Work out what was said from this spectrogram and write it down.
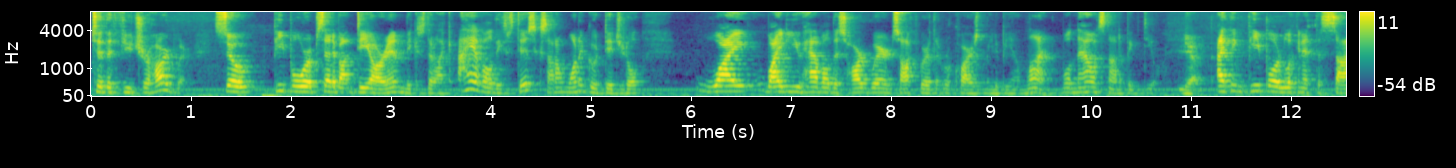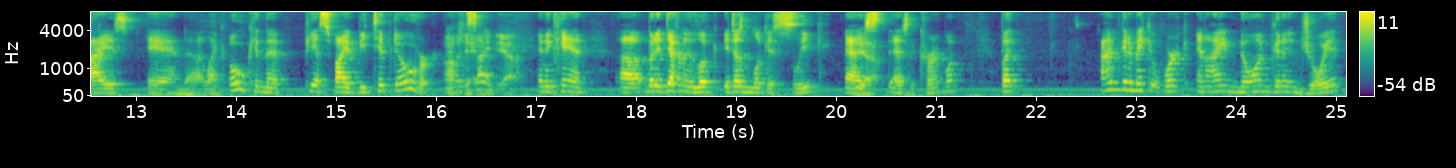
to the future hardware. So people were upset about DRM because they're like, I have all these discs. I don't want to go digital. Why? Why do you have all this hardware and software that requires me to be online? Well, now it's not a big deal. Yeah. I think people are looking at the size and uh, like, oh, can the PS5 be tipped over on It its can, side? yeah. and it can, uh, but it definitely look. It doesn't look as sleek as as the current one. But I'm gonna make it work, and I know I'm gonna enjoy it.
